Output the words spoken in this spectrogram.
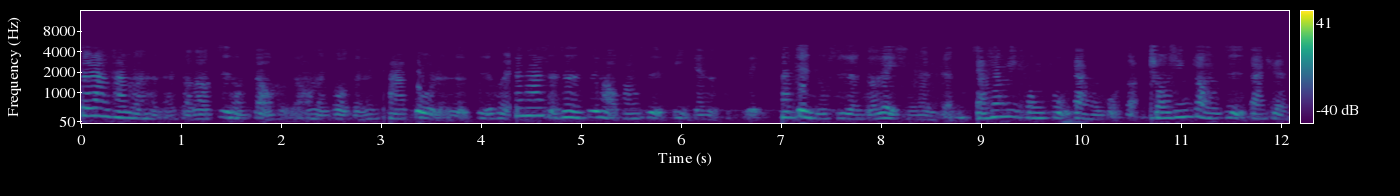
这让他们很难找到志同道合，然后能够跟他过人的智慧、跟他审慎的思考方式并肩的同类。那建筑师人格类型的人，想象力丰富，但很果断，雄心壮志，但却很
